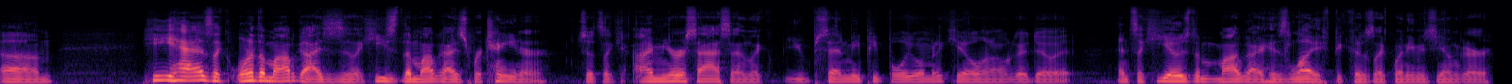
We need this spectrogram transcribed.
Um, he has like one of the mob guys is like he's the mob guy's retainer. So it's like I'm your assassin. Like you send me people you want me to kill, and I'll go do it. And it's like he owes the mob guy his life because like when he was younger,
